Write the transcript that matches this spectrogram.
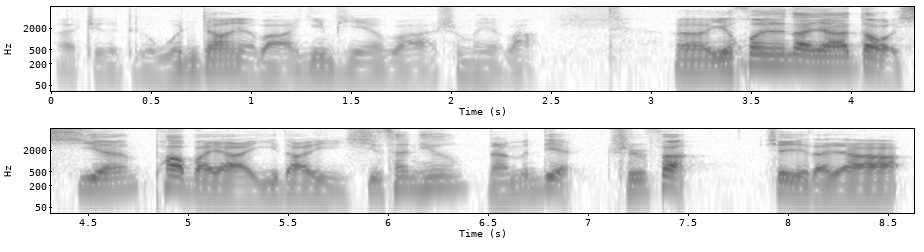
啊这个这个文章也罢，音频也罢，什么也罢。呃，也欢迎大家到西安帕巴亚意大利西餐厅南门店吃饭。谢谢大家。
